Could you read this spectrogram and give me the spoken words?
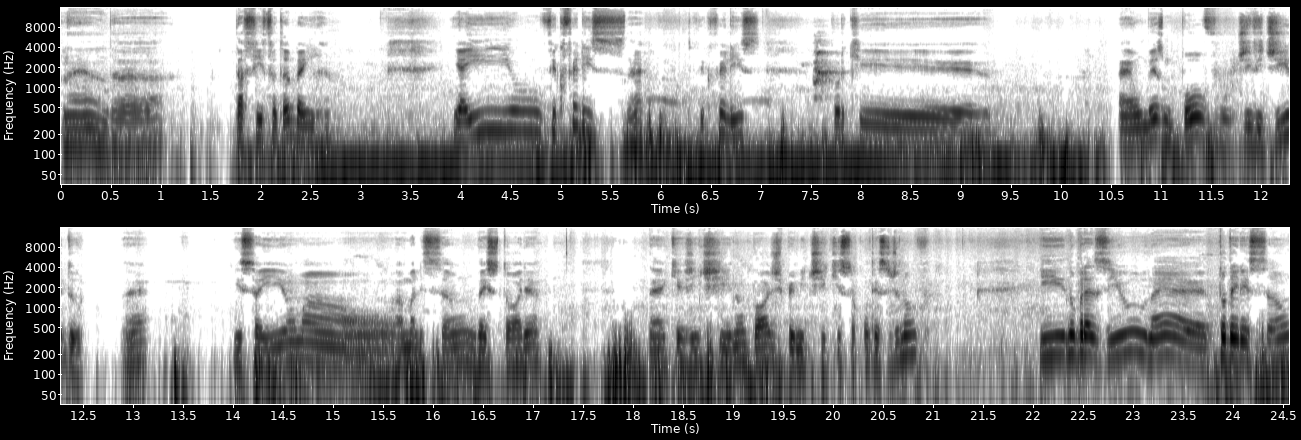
né, da, da FIFA também. Né? E aí eu fico feliz, né? Fico feliz porque é o mesmo povo dividido, né? Isso aí é uma, é uma lição da história né, que a gente não pode permitir que isso aconteça de novo. E no Brasil, né, toda eleição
